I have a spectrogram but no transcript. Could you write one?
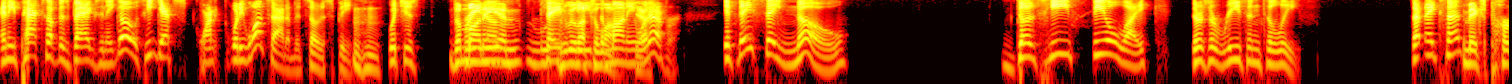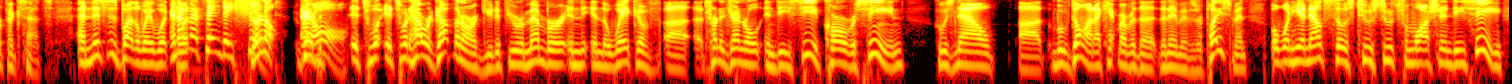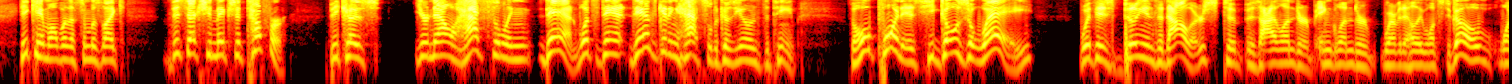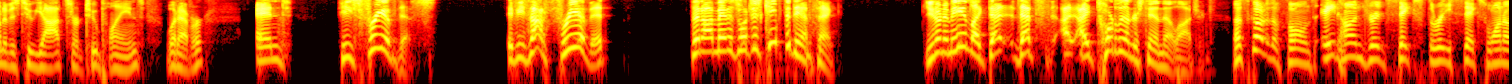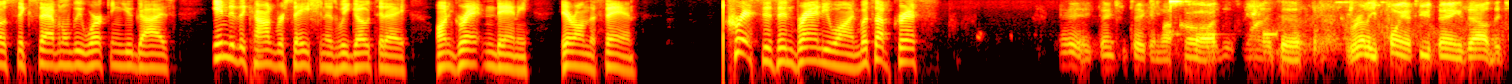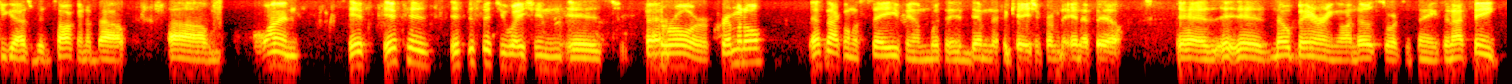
And he packs up his bags and he goes. He gets what he wants out of it, so to speak, mm-hmm. which is the freedom, money and safety, left the money, yeah. whatever. If they say no, does he feel like there's a reason to leave? That make sense? It makes perfect sense. And this is, by the way, what. And what, I'm not saying they should no, no, at all. It's what it's what Howard Gutman argued. If you remember, in the in the wake of uh, Attorney General in D.C., Karl Racine, who's now uh, moved on. I can't remember the, the name of his replacement, but when he announced those two suits from Washington, D.C., he came on with us and was like, this actually makes it tougher because you're now hassling Dan. What's Dan? Dan's getting hassled because he owns the team. The whole point is he goes away with his billions of dollars to his island or England or wherever the hell he wants to go, one of his two yachts or two planes, whatever, and he's free of this. If he's not free of it, then I may as well just keep the damn thing. You know what I mean? Like that. That's I, I totally understand that logic. Let's go to the phones. 800 636 1067. We'll be working you guys into the conversation as we go today on Grant and Danny here on the fan. Chris is in Brandywine. What's up, Chris? Hey, thanks for taking my call. I just wanted to really point a few things out that you guys have been talking about. Um, one, if if his if the situation is federal or criminal, that's not going to save him with the indemnification from the NFL. It has it has no bearing on those sorts of things. And I think,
